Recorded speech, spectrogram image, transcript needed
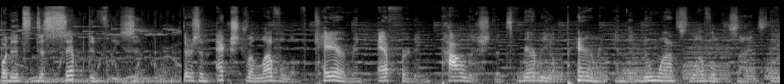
but it's deceptively simple. There's an extra level of care and effort and polish that's very apparent in the nuanced level designs. They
